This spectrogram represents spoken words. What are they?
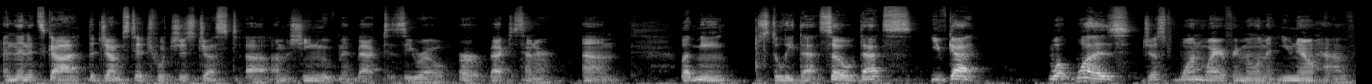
And then it's got the jump stitch, which is just uh, a machine movement back to zero or back to center. Um, let me just delete that. So that's, you've got what was just one wireframe element, you now have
